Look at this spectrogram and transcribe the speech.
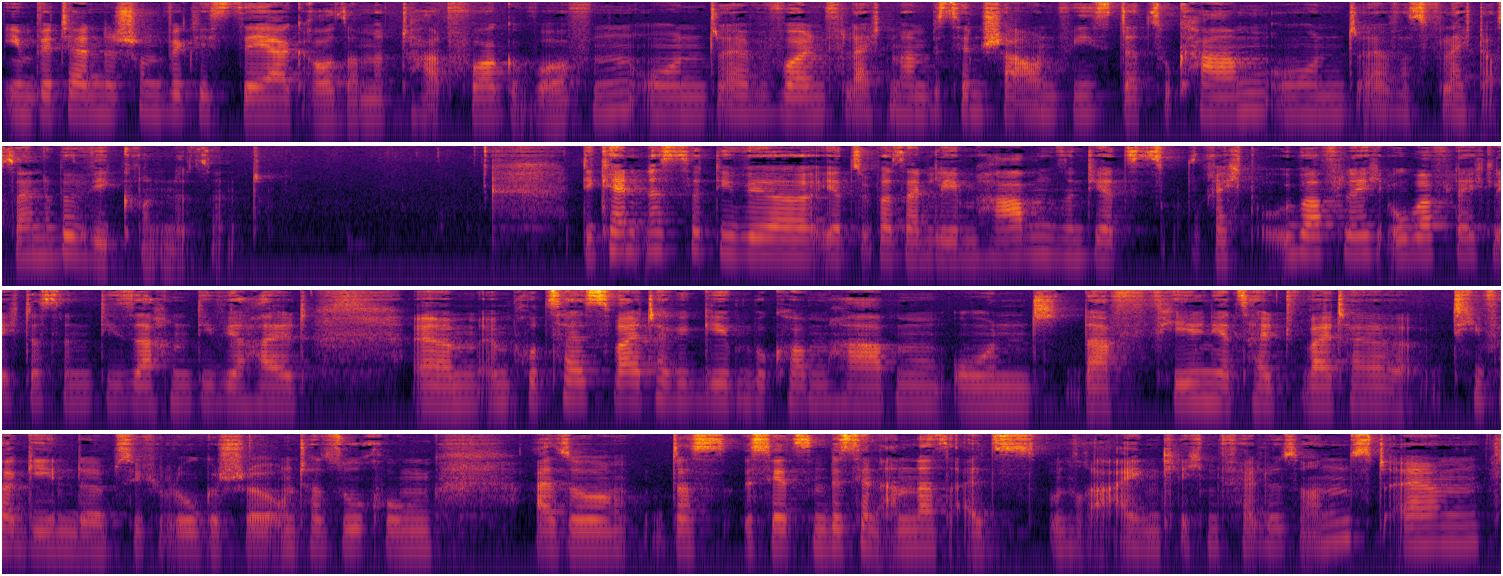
ihm wird ja eine schon wirklich sehr grausame Tat vorgeworfen und äh, wir wollen vielleicht mal ein bisschen schauen, wie es dazu kam und äh, was vielleicht auch seine Beweggründe sind. Die Kenntnisse, die wir jetzt über sein Leben haben, sind jetzt recht oberflächlich. Das sind die Sachen, die wir halt ähm, im Prozess weitergegeben bekommen haben. Und da fehlen jetzt halt weiter tiefergehende psychologische Untersuchungen. Also das ist jetzt ein bisschen anders als unsere eigentlichen Fälle sonst. Ähm,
